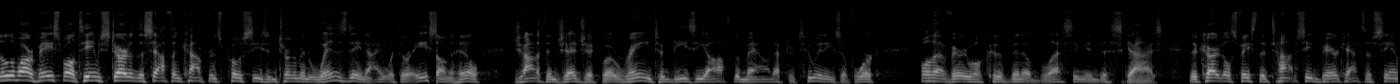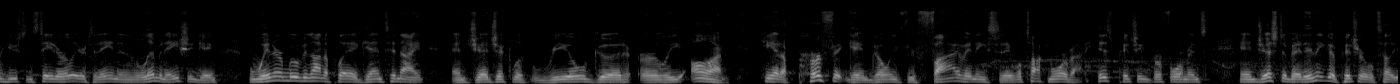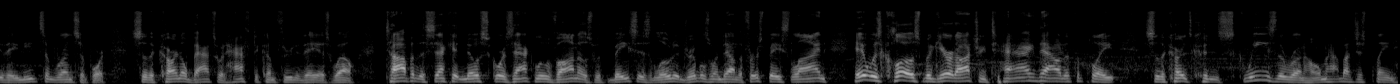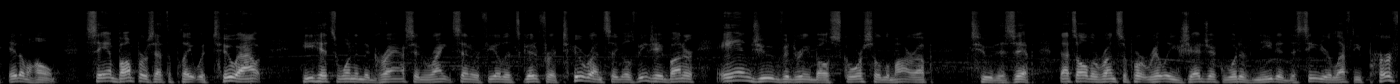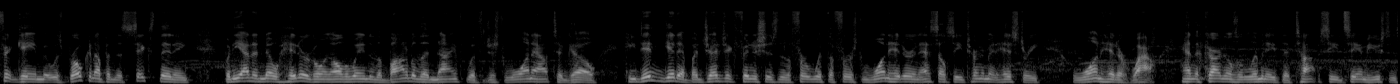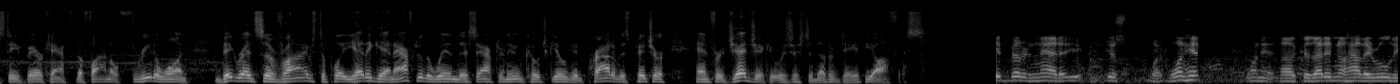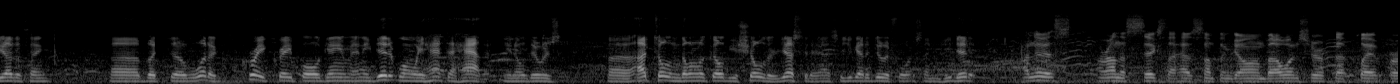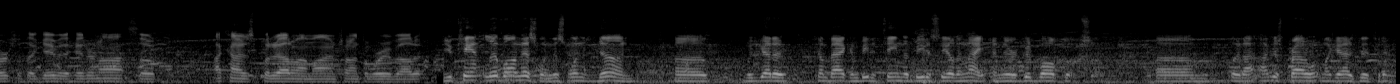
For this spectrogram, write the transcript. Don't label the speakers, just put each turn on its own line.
The Lamar baseball team started the Southland Conference postseason tournament Wednesday night with their ace on the hill, Jonathan Dziedzic, but rain took DZ off the mound after two innings of work. Well, that very well could have been a blessing in disguise. The Cardinals faced the top seed Bearcats of Sam Houston State earlier today in an elimination game. Winner moving on to play again tonight, and Dziedzic looked real good early on. He had a perfect game going through five innings today. We'll talk more about his pitching performance in just a bit. Any good pitcher will tell you they need some run support, so the Cardinal bats would have to come through today as well. Top of the second, no score. Zach Luvanos with bases loaded, dribbles one down the first base line. It was close, but Garrett Autry tagged out at the plate, so the Cards couldn't squeeze the run home. How about just plain hit them home? Sam Bumpers at the plate with two out. He hits one in the grass in right center field. It's good for a two-run singles. VJ Bunner and Jude Vidrine both score, so Lamar up two to zip. That's all the run support really Dziedzic would have needed. The senior lefty, perfect game. It was broken up in the sixth inning, but he had a no hitter going all the way into the bottom of the ninth with just one out to go. He didn't get it, but Dziedzic finishes the, with the first one hitter in SLC tournament history. One hitter, wow! And the Cardinals eliminate the top seed Sam Houston State Bearcats. The final three to one. Big Red survives to play yet again after the win this afternoon. Coach Gilligan proud of his pitcher, and for Dziedzic, it was just another day at the office.
Get better than that. Just what one hit?
One hit.
Because uh, I didn't know how they ruled the other thing. Uh, but uh, what a great, great ball game, and he did it when we had to have it. You know, there was. Uh, I told him don't look over your shoulder yesterday. I said you got to do it for us, and he did it.
I knew it's around the sixth I had something going, but I wasn't sure if that play at first, if they gave it a hit or not. So I kind of just put it out of my mind, trying not to worry about it.
You can't live on this one. This one's done. Uh, we've got to come back and beat a team that beat us the other night, and they're a good ball club. So. Um, but I, I'm just proud of what my guys did today.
